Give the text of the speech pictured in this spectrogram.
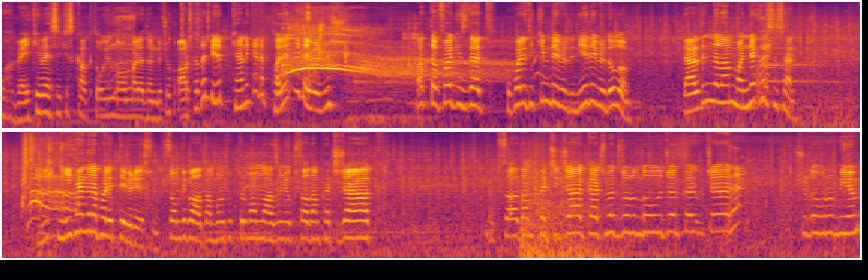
Oh be 2 v 8 kalktı. Oyun normale döndü. Çok arkada biri kendi kendine palet mi devirmiş? What the fuck is that? Bu paleti kim devirdi? Niye devirdi oğlum? Derdin ne lan? Manyak mısın sen? Niye, niye kendine palet deviriyorsun? Son bir baltam bunu tutturmam lazım yoksa adam kaçacak. Yoksa adam kaçacak. Kaçmak zorunda olacak. Kaçacak. Şurada vurur muyum?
